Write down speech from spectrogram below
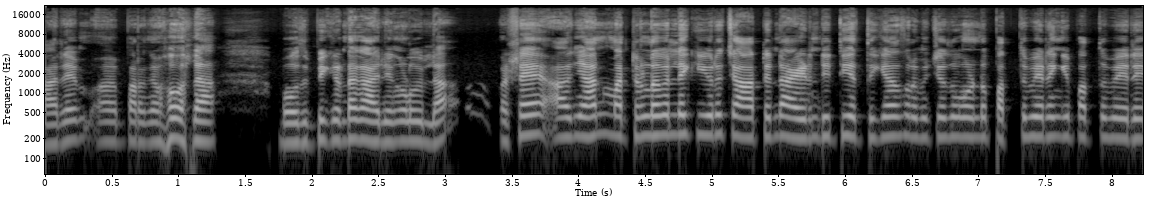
ആരെയും പറഞ്ഞ പോലെ ബോധിപ്പിക്കേണ്ട കാര്യങ്ങളുമില്ല പക്ഷേ ഞാൻ മറ്റുള്ളവരിലേക്ക് ഈ ഒരു ചാർട്ടിന്റെ ഐഡന്റിറ്റി എത്തിക്കാൻ ശ്രമിച്ചത് കൊണ്ട് പത്ത് പേരെങ്കിൽ പത്ത് പേര്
